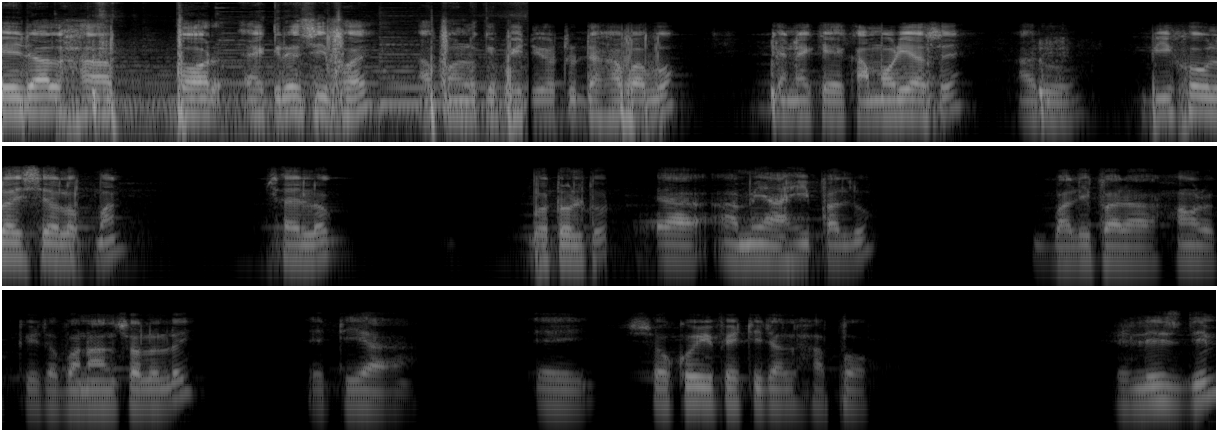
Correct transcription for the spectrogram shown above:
এইডাল সাপ বৰ এগ্ৰেছিভ হয় আপোনালোকে ভিডিঅ'টো দেখা পাব কেনেকৈ কামুৰি আছে আৰু বিষো ওলাইছে অলপমান। চাই লওক বটলটোত। এয়া আমি আহি পালোঁ বালিপাৰা সংৰক্ষিত বনাঞ্চললৈ। এতিয়া এই চকুৰি ফেটিডাল সাপক ৰিলিজ দিম।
